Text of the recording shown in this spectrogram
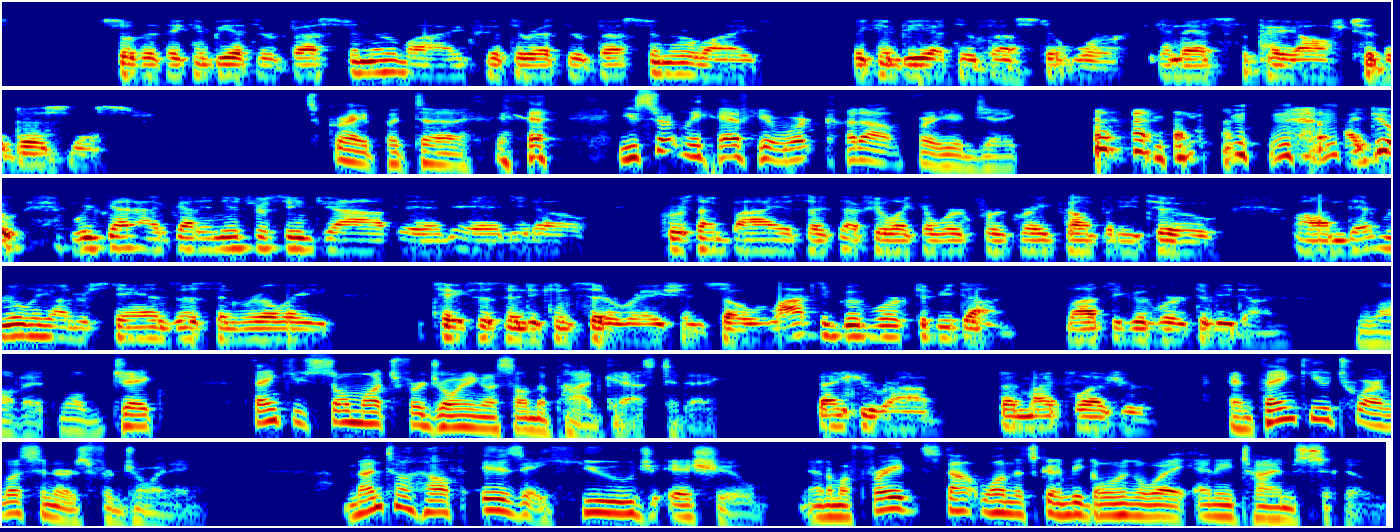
so that they can be at their best in their life. If they're at their best in their life, they can be at their best at work, and that's the payoff to the business. It's great, but uh, you certainly have your work cut out for you, Jake. I do. We've got I've got an interesting job, and and you know of course, I'm biased. I, I feel like I work for a great company too um, that really understands us and really takes us into consideration. So lots of good work to be done. Lots of good work to be done. Love it. Well, Jake, thank you so much for joining us on the podcast today. Thank you, Rob. Been my pleasure. And thank you to our listeners for joining. Mental health is a huge issue, and I'm afraid it's not one that's going to be going away anytime soon.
